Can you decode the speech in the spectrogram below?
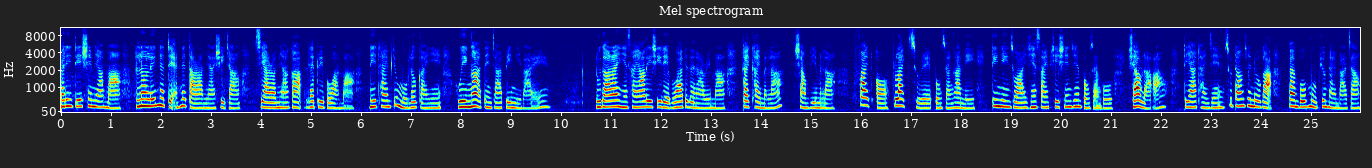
meditation များမှာအလွန်လေးနက်တဲ့အနှစ်သာရများရှိကြောင်းဆရာတော်များကလက်တွေ့ဘဝမှာနေထိုင်ပြုမှုလုပ်ကိုင်ရင်းဝေငှသင်ကြားပေးနေပါတယ်။လူသားတိုင်းရင်ဆိုင်ရလေးရှိတဲ့ဘဝပြဿနာတွေမှာတိုက်ခိုက်မလားရှောင်ပြေးမလား fight or flight ဆိုတဲ့ပုံစံကနေတည်ငြိမ်စွာရင်ဆိုင်ဖြည့်ရှင်းခြင်းပုံစံကို ရောက်လာအောင်တရားထိုင်ခြင်းဆုတောင်းခြင်းတို့က ပံ့ပိုးမှုပြုနိုင်ပါကြောင်း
